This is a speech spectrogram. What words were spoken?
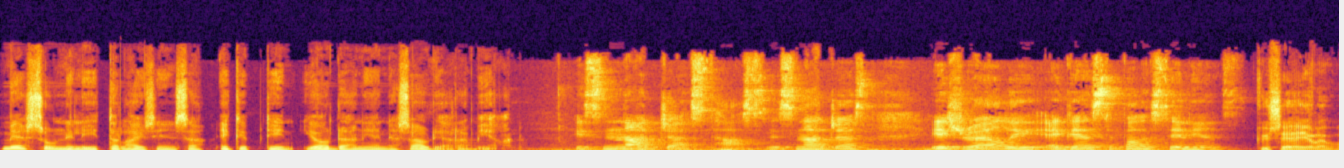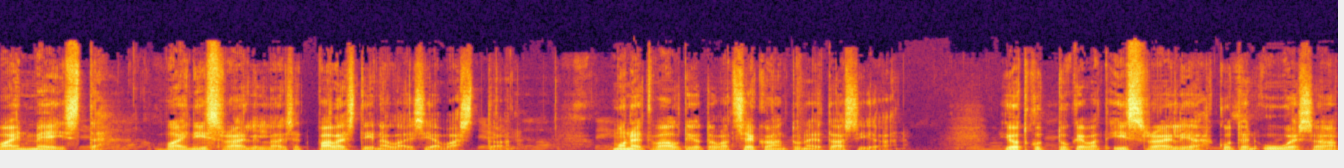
myös sunniliittolaisinsa Egyptiin, Jordanian ja Saudi-Arabiaan. It's not just us. It's not just Israeli against the Palestinians. Kyse ei ole vain meistä, vain israelilaiset palestiinalaisia vastaan. Monet valtiot ovat sekaantuneet asiaan. Jotkut tukevat Israelia, kuten USA,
